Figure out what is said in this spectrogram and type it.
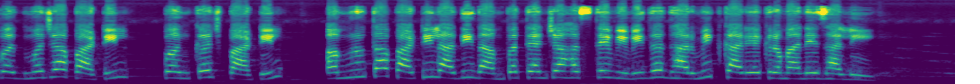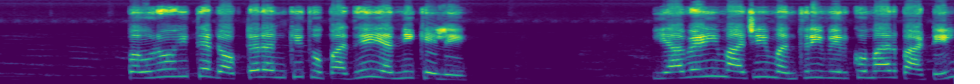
पद्मजा पाटील पंकज पाटील अमृता पाटील आदी दाम्पत्यांच्या हस्ते विविध धार्मिक कार्यक्रमाने झाली. पौरोहित्य डॉक्टर अंकित उपाध्ये यांनी केले. यावेळी माजी मंत्री वीरकुमार पाटील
